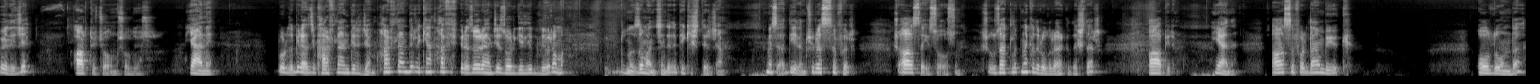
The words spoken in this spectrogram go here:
Böylece artı 3 olmuş oluyor. Yani Burada birazcık harflendireceğim. Harflendirirken hafif biraz öğrenciye zor gelebiliyor ama bunu zaman içinde de pekiştireceğim. Mesela diyelim şurası 0. Şu A sayısı olsun. Şu uzaklık ne kadar olur arkadaşlar? A birim. Yani A sıfırdan büyük olduğunda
